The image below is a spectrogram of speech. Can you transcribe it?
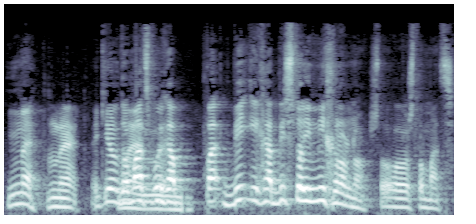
Ναι. Ναι. Εκείνο το Ναι, μάτς ναι, που ναι. είχα, πα- μπει, είχα μπει στο ημίχρονο στο, στο μάτς.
